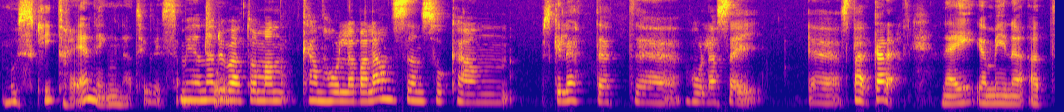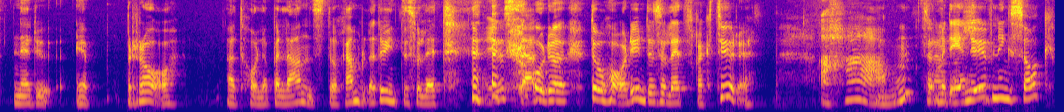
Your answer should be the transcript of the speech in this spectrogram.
muskelträning naturligtvis. Menar du att om man kan hålla balansen så kan skelettet eh, hålla sig eh, starkare? Nej, jag menar att när du är bra att hålla balans, då ramlar du inte så lätt. Och då, då har du inte så lätt frakturer. Aha. Mm. Så, men det är en övningssak.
